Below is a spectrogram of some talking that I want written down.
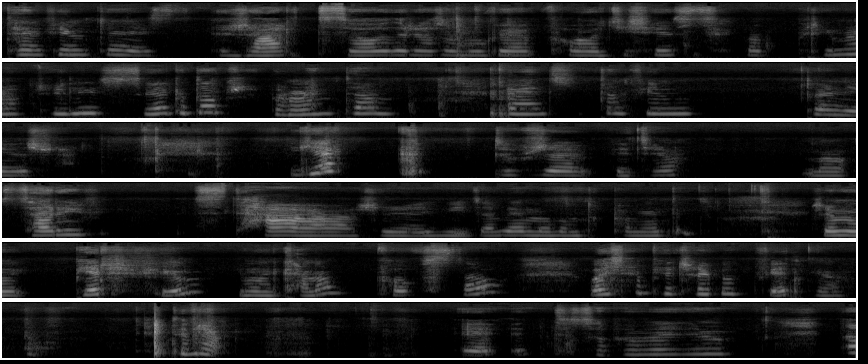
Ten film to nie jest żart, co od razu mówię, bo dzisiaj jest chyba prima aprilis, jak dobrze pamiętam. A więc ten film to nie jest żart. Jak dobrze wiecie, no stary, starzy widzowie mogą to pamiętać, że mój pierwszy film i mój kanał powstał właśnie 1 kwietnia. Dobra, e, to co powiedział? No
